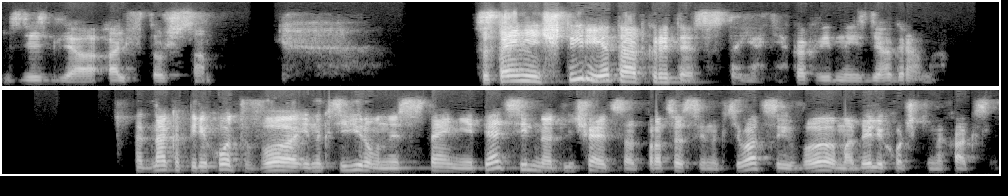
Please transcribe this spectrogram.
здесь для альфа то же самое. Состояние 4 – это открытое состояние, как видно из диаграммы. Однако переход в инактивированное состояние 5 сильно отличается от процесса инактивации в модели Ходжкина-Хаксли.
